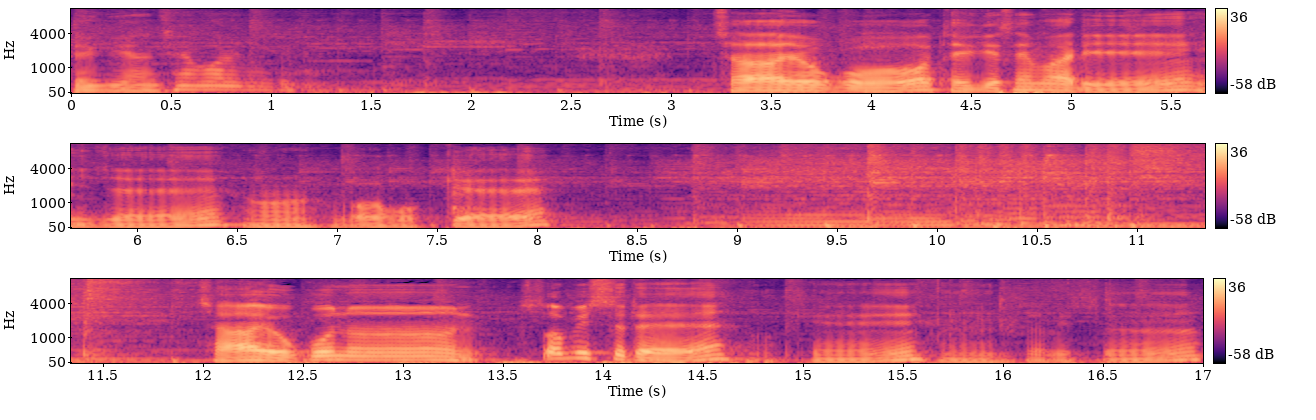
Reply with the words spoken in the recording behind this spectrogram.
대게 한세 마리 정도. 자, 요거 대게 세 마리 이제 어, 먹어볼게. 자, 요거는 서비스래. 오케이. 음, 서비스.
